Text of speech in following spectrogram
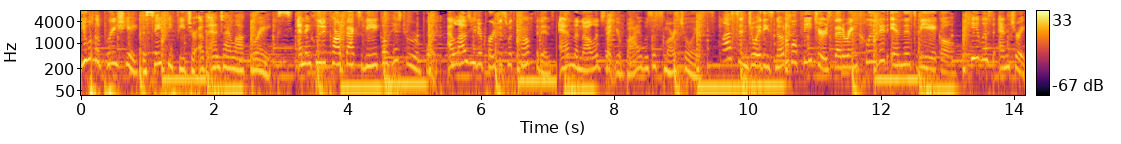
You will appreciate the safety feature of anti-lock brakes. An included Carfax vehicle history report allows you to purchase with confidence and the knowledge that your buy was a smart choice. Plus, enjoy these notable features that are included in this vehicle. Keyless entry,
